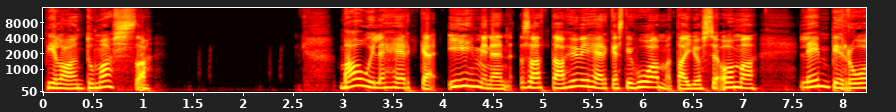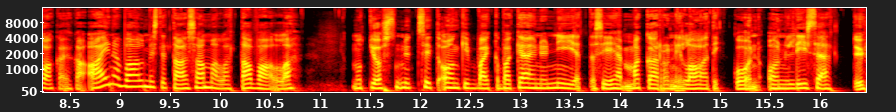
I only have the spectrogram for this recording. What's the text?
pilaantumassa. Mauille herkkä ihminen saattaa hyvin herkästi huomata, jos se oma lempiruoka, joka aina valmistetaan samalla tavalla – mutta jos nyt sitten onkin vaikkapa käynyt niin, että siihen makaronilaatikkoon on lisätty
